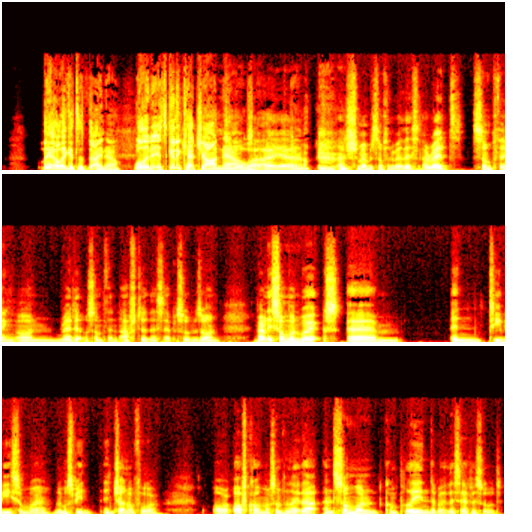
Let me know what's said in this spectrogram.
Yeah, like it's a. Th- I know. Well, it, it's going to catch on now. You know so, I, I um. I just remember something about this. I read something on Reddit or something after this episode was on. Apparently, someone works um, in TV somewhere. They must be in, in Channel Four or Ofcom or something like that. And someone complained about this episode.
